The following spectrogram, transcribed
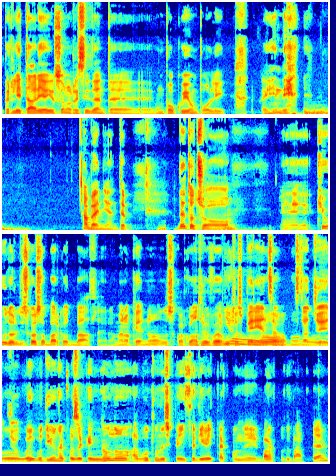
Per l'Italia io sono residente un po' qui, un po' lì. Quindi... Vabbè, niente. Detto ciò, eh, chiudo il discorso Barcode Butler, a meno che non so, qualcun altro di voi ha avuto Io esperienza con questo aggeggio. Volevo dire una cosa, che non ho avuto un'esperienza diretta con il Barcode Butler,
